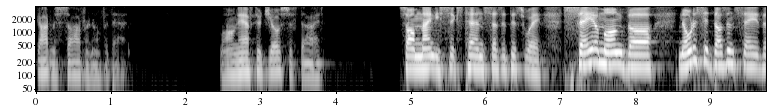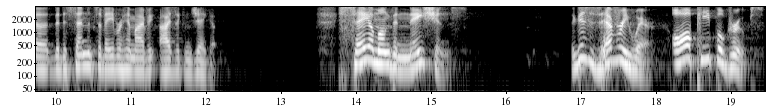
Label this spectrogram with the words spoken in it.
God was sovereign over that long after Joseph died. Psalm 96:10 says it this way Say among the, notice it doesn't say the, the descendants of Abraham, Isaac, and Jacob. Say among the nations. Like this is everywhere. All people groups.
